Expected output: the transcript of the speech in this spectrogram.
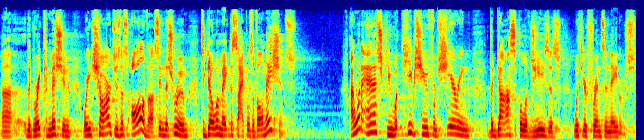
uh, the Great Commission, where he charges us, all of us in this room, to go and make disciples of all nations. I want to ask you what keeps you from sharing the gospel of Jesus with your friends and neighbors.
